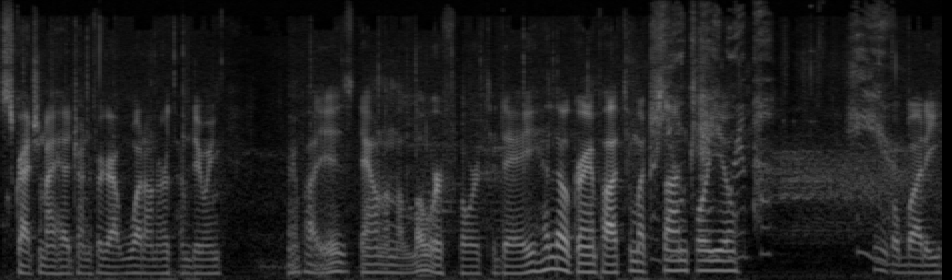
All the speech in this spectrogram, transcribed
scratching my head trying to figure out what on earth I'm doing. Grandpa is down on the lower floor today. Hello, Grandpa. Too much sun for you? Go, buddy.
